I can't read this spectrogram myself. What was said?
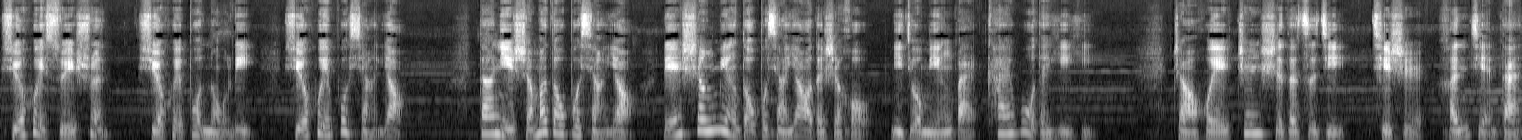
学会随顺，学会不努力，学会不想要。当你什么都不想要，连生命都不想要的时候，你就明白开悟的意义。找回真实的自己，其实很简单。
